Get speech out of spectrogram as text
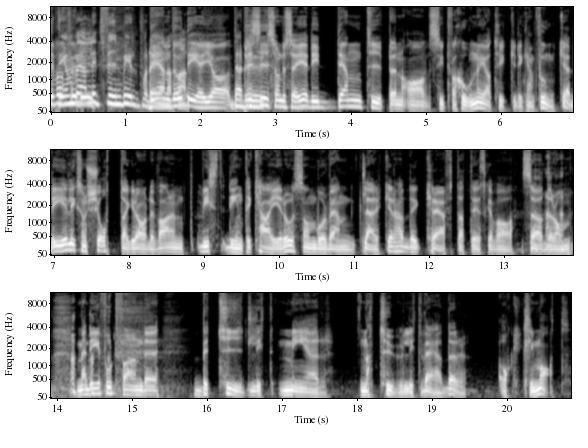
det, var Det är en väldigt fin bild på dig Det i är alla ändå fall. det jag, Där du- precis som du säger, det är den typen av situationer jag tycker det kan funka. Det är liksom 28 grader varmt. Visst, det är inte Kairo som vår vän Klerker hade krävt att det ska vara söder om. men det är fortfarande betydligt mer naturligt väder och klimat.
